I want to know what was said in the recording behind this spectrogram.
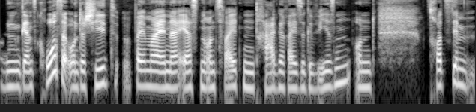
ein ganz großer Unterschied bei meiner ersten und zweiten Tragereise gewesen. Und trotzdem,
